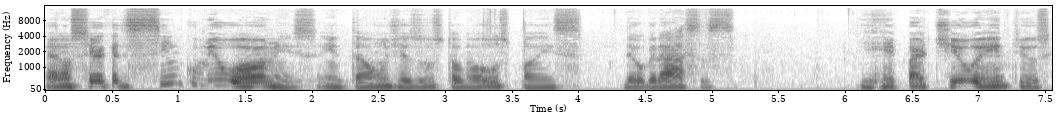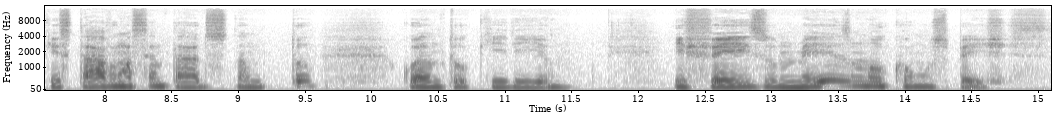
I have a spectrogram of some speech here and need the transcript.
Eram cerca de cinco mil homens. Então Jesus tomou os pães, deu graças e repartiu entre os que estavam assentados, tanto quanto queriam. E fez o mesmo com os peixes.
